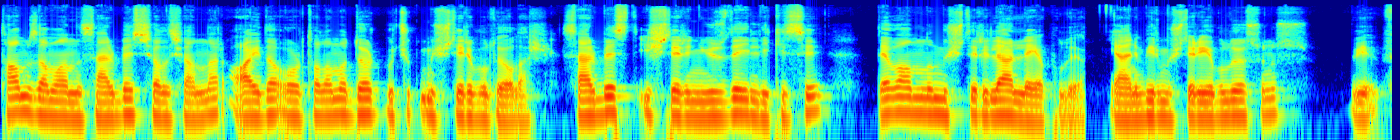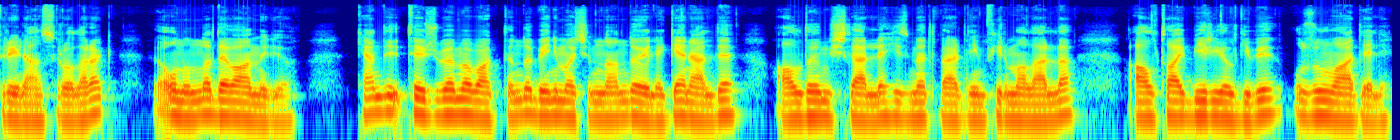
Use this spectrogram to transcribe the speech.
tam zamanlı serbest çalışanlar ayda ortalama 4,5 müşteri buluyorlar. Serbest işlerin %52'si devamlı müşterilerle yapılıyor. Yani bir müşteriyi buluyorsunuz bir freelancer olarak ve onunla devam ediyor. Kendi tecrübeme baktığımda benim açımdan da öyle. Genelde aldığım işlerle, hizmet verdiğim firmalarla 6 ay 1 yıl gibi uzun vadeli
